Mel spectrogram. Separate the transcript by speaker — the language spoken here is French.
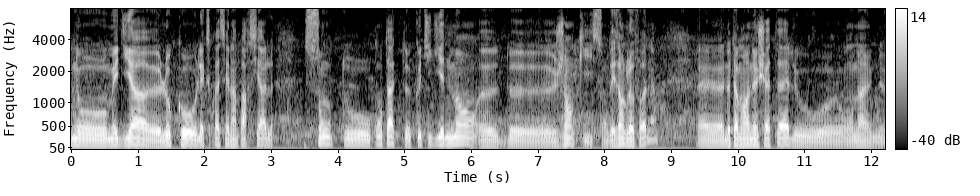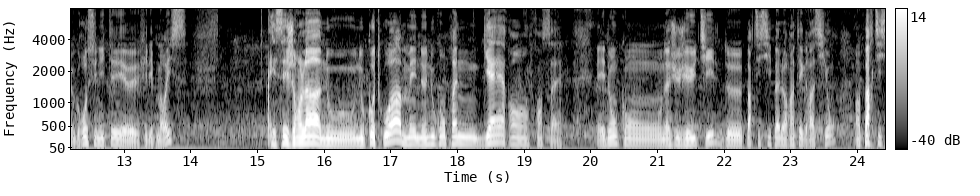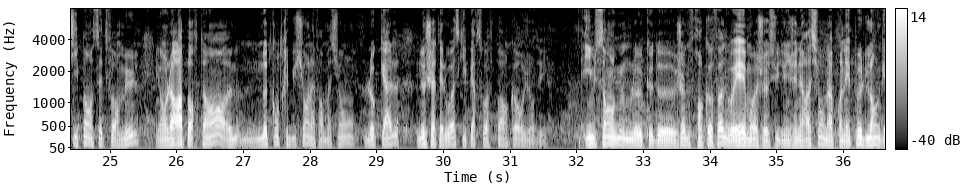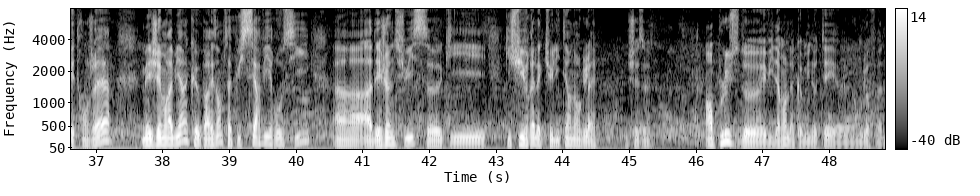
Speaker 1: Nos médias euh, locaux, l'Express et l'Impartial, sont au contact quotidiennement euh, de gens qui sont des anglophones, euh, notamment à Neuchâtel où on a une grosse unité Philippe Maurice. Et ces gens-là nous, nous, côtoient mais ne nous comprennent guère en français. Et donc on, a jugé utile de participer à leur intégration en participant à cette formule et en leur apportant euh, notre contribution à l'information locale neuchâteloise qu'ils ne perçoivent pas encore aujourd'hui. Il me semble que de jeunes francophones, vous voyez, moi je suis d'une génération où on apprenait peu de langues étrangères, mais j'aimerais bien que par exemple ça puisse servir aussi à, des jeunes Suisses euh, qui, qui suivraient l'actualité en anglais chez eux. En plus de, évidemment de la communauté euh, anglophone.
